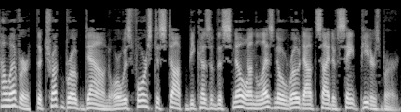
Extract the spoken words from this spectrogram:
However, the truck broke down or was forced to stop because of the snow on Lezno Road outside of St. Petersburg.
